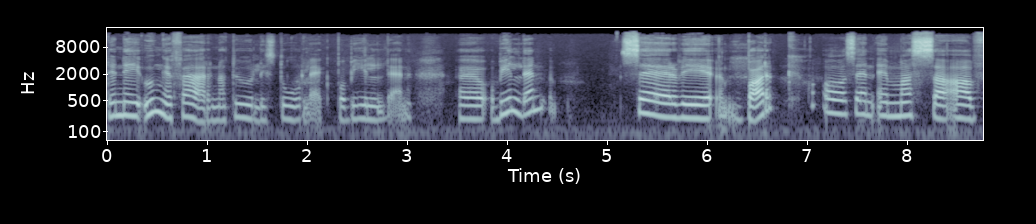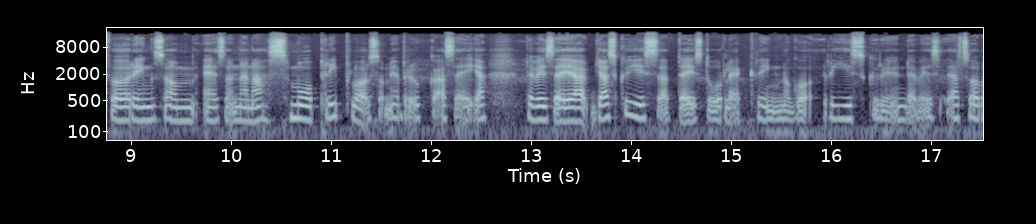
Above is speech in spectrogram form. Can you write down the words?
Den är ungefär naturlig storlek på bilden. Eh, Och bilden ser vi bark och sen en massa avföring som är sådana små pripplor som jag brukar säga. Det vill säga, jag skulle gissa att det är i storlek kring något risgryn, det vill säga, alltså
